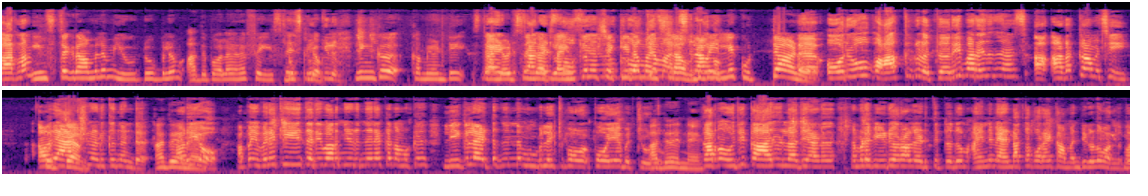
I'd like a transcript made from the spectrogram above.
കാരണം- ഇൻസ്റ്റാഗ്രാമിലും യൂട്യൂബിലും അതുപോലെ തന്നെ ഫേസ്ബുക്കിലും. നിങ്ങൾക്ക് കമ്മ്യൂണിറ്റി സ്റ്റാൻഡേർഡ്സും ഗൈഡ് ലൈൻസും ചെക്ക് ചെയ്താൽ മനസ്സിലാവും. വലിയ കുറ്റാണ്. ഓരോ വാക്കുകൾ തെറി പറയുന്നത് ഞാൻ അടക്കാം അവർ ആക്ഷൻ എടുക്കുന്നുണ്ട്. അറിയോ? അപ്പൊ ഇവരൊക്കെ ഈ തെറി പറഞ്ഞിടുന്നതിനൊക്കെ നമുക്ക് ലീഗലായിട്ട് ഇതിന്റെ മുമ്പിലേക്ക് പോയേ പറ്റുള്ളൂ. കാരണം ഒരു കാര്യമില്ലാതെയാണ് നമ്മുടെ വീഡിയോ ഒരാൾ എടുത്തിട്ടതും അതിന് വേണ്ടാത്ത കുറെ കമന്റുകൾ വന്നത്.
